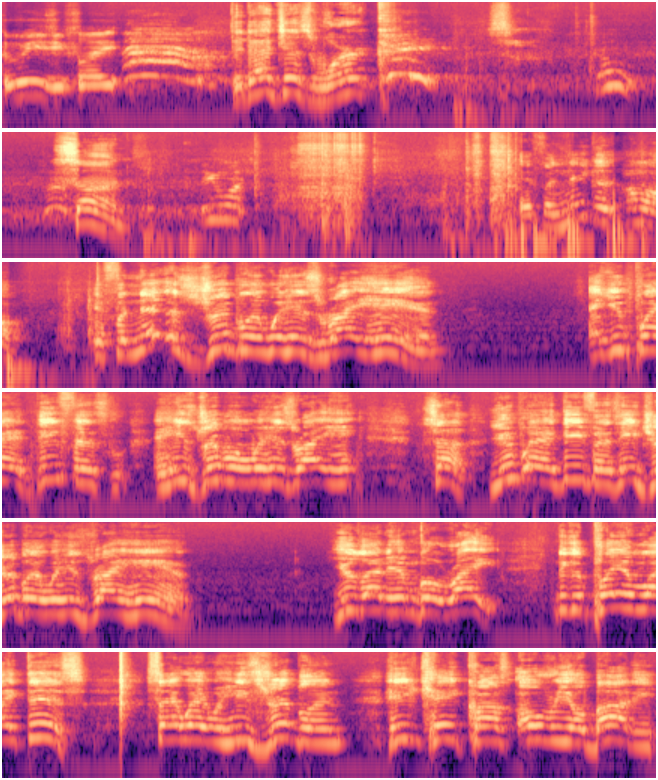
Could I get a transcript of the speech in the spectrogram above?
Too easy, Flight. Did that just work? Son, if a nigga, hold on. If a nigga's dribbling with his right hand and you playing defense and he's dribbling with his right hand, son, you playing defense, he dribbling with his right hand. You letting him go right. Nigga, play him like this. Same way when he's dribbling, he can't cross over your body,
